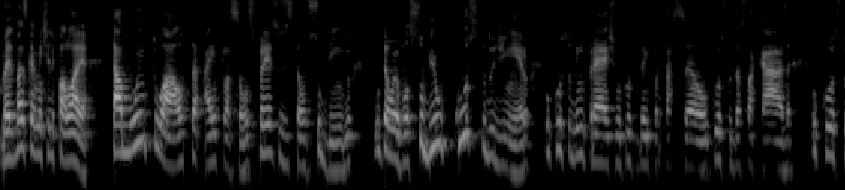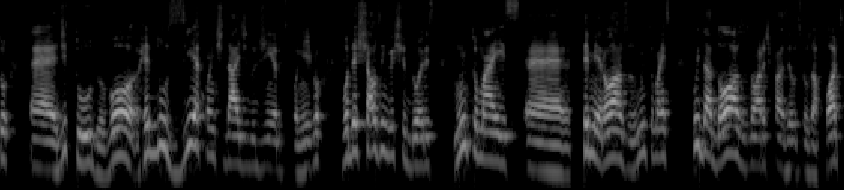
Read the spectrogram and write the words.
Mas basicamente ele fala: olha, Está muito alta a inflação, os preços estão subindo, então eu vou subir o custo do dinheiro, o custo do empréstimo, o custo da importação, o custo da sua casa, o custo é, de tudo. Vou reduzir a quantidade do dinheiro disponível, vou deixar os investidores muito mais é, temerosos, muito mais cuidadosos na hora de fazer os seus aportes,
